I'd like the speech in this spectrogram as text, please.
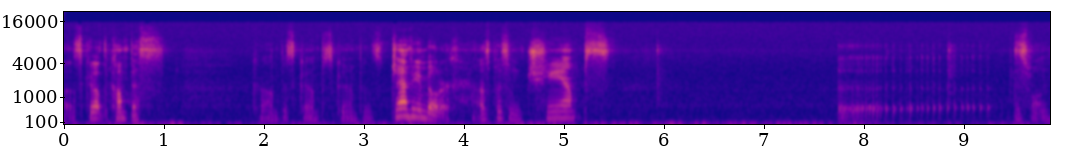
let's get out the compass. Compass, compass, compass. Champion builder. Let's play some champs. Uh, this one,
